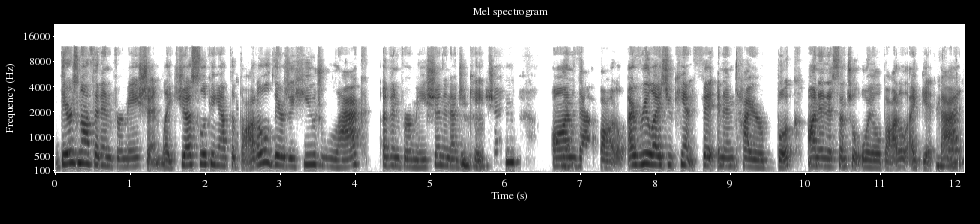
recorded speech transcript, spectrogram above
there's not that information. Like just looking at the bottle, there's a huge lack of information and mm-hmm. education. Mm-hmm. On yeah. that bottle. I realize you can't fit an entire book on an essential oil bottle. I get mm-hmm.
